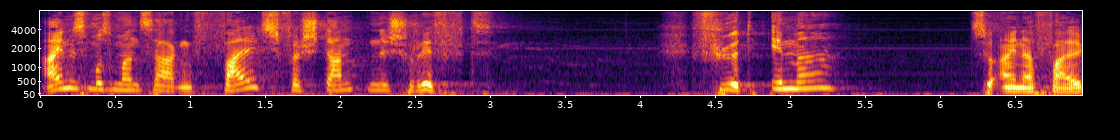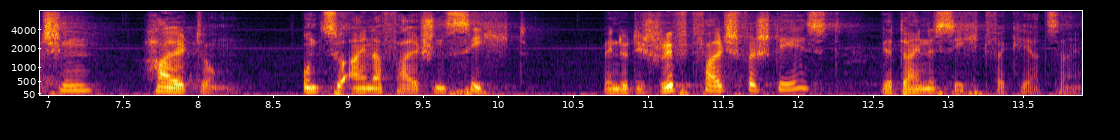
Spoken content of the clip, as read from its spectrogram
Eines muss man sagen, falsch verstandene Schrift führt immer zu einer falschen Haltung und zu einer falschen Sicht. Wenn du die Schrift falsch verstehst, wird deine Sicht verkehrt sein.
